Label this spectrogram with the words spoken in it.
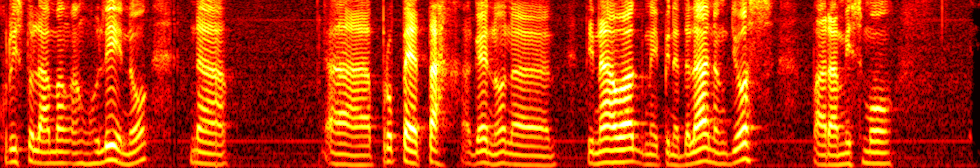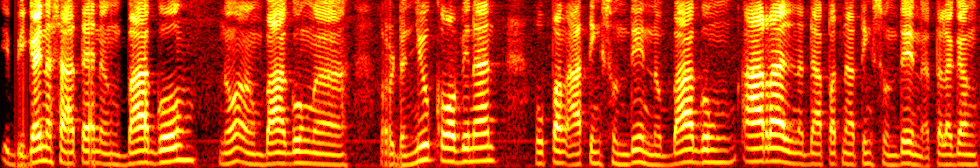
Kristo lamang ang huli no na uh, propeta. Again no na tinawag na ipinadala ng Diyos para mismo ibigay na sa atin ang bagong no ang bagong uh, or the new covenant upang ating sundin no bagong aral na dapat nating sundin at talagang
